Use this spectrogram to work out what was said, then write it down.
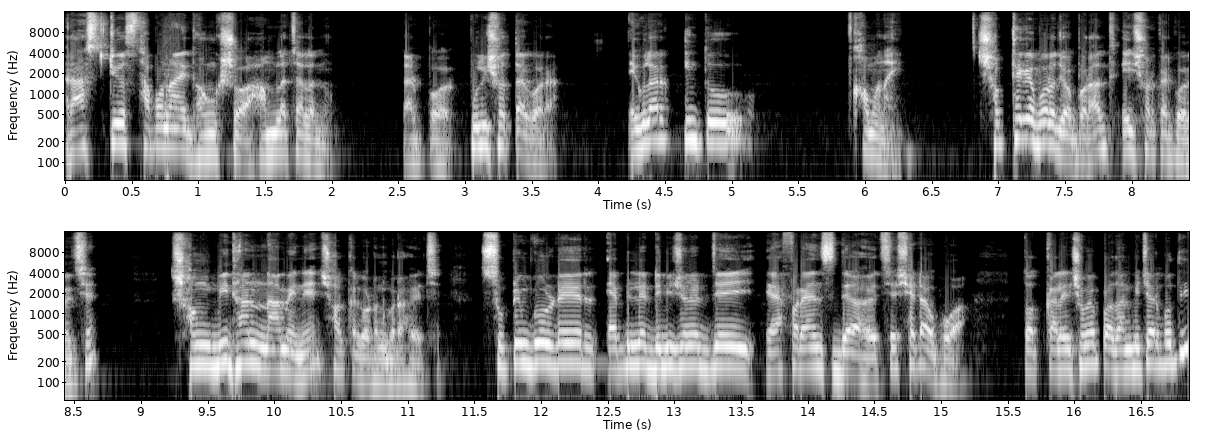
রাষ্ট্রীয় স্থাপনায় ধ্বংস, হামলা চালানো, তারপর পুলিশ হত্যা করা। এগুলার কিন্তু ক্ষমা নাই। সব থেকে বড় যে অপরাধ এই সরকার করেছে, সংবিধান না মেনে সরকার গঠন করা হয়েছে। সুপ্রিম কোর্টের অ্যাপিলেট ডিভিশনের যেই রেফারেন্স দেওয়া হয়েছে, সেটাও ভুয়া। তৎকালীন সময় প্রধান বিচারপতি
